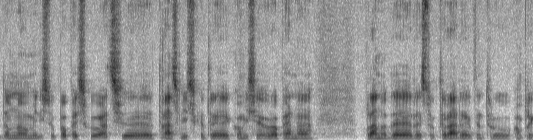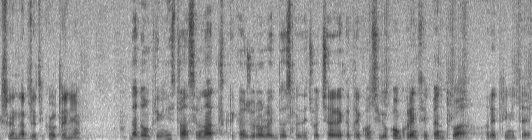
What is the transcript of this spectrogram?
Domnul ministru Popescu, ați uh, transmis către Comisia Europeană planul de restructurare pentru complexul energetic Oltenia? Da, domnul prim-ministru, am semnat, cred că în jurul orei 12, o cerere către Consiliul Concurenței pentru a retrimite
